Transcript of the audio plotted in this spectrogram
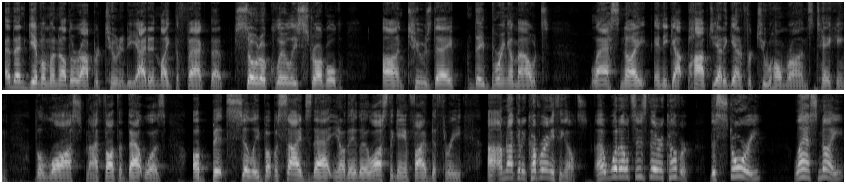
and then give him another opportunity. I didn't like the fact that Soto clearly struggled on Tuesday. They bring him out last night, and he got popped yet again for two home runs, taking the loss. And I thought that that was a bit silly. But besides that, you know, they, they lost the game five to three. I'm not going to cover anything else. Uh, what else is there to cover? The story last night,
